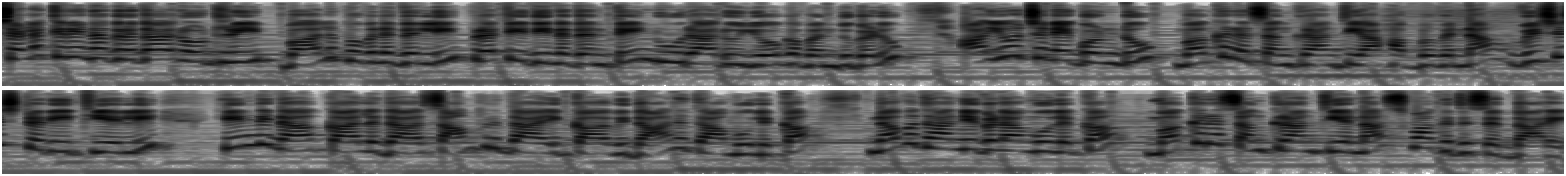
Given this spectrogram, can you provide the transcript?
ಚಳ್ಳಕೆರೆ ನಗರದ ರೋಟರಿ ಬಾಲಭವನದಲ್ಲಿ ಪ್ರತಿದಿನದಂತೆ ನೂರಾರು ಯೋಗ ಬಂಧುಗಳು ಆಯೋಜನೆಗೊಂಡು ಮಕರ ಸಂಕ್ರಾಂತಿಯ ಹಬ್ಬವನ್ನ ವಿಶಿಷ್ಟ ರೀತಿಯಲ್ಲಿ ಹಿಂದಿನ ಕಾಲದ ಸಾಂಪ್ರದಾಯಿಕ ವಿಧಾನದ ಮೂಲಕ ನವಧಾನ್ಯಗಳ ಮೂಲಕ ಮಕರ ಸಂಕ್ರಾಂತಿಯನ್ನ ಸ್ವಾಗತಿಸಿದ್ದಾರೆ.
